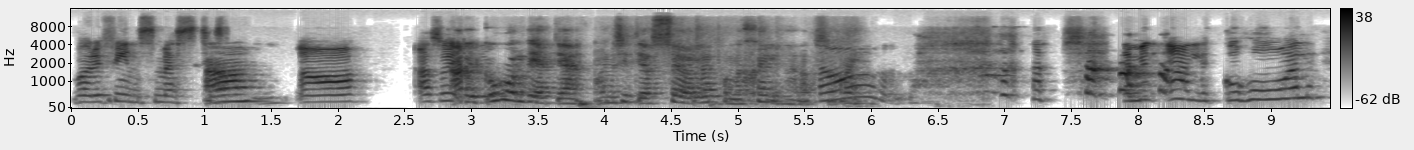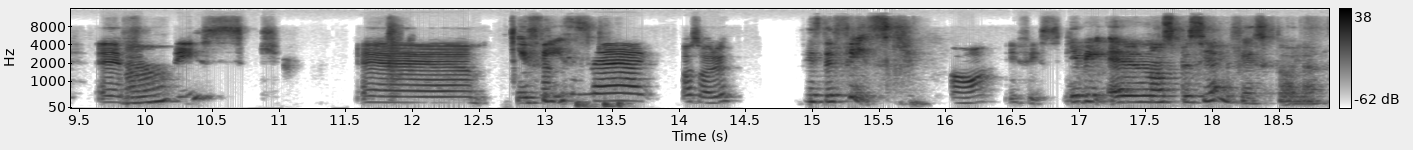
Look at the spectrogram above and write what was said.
vad det finns mest Ja. ja alltså, alkohol vet jag, och nu sitter jag och sölar på mig själv här också. Ja. ja, men alkohol, eh, Mm. fisk. Eh, I fisk? Nej, vad sa du? Finns det fisk? Ja, i fisk. Är vi- är det någon speciell fisk då eller?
